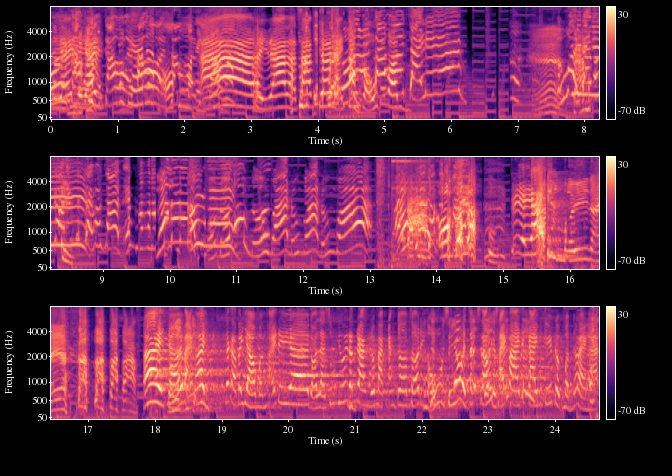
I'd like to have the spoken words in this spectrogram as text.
vậy vậy Sao rồi? Sao rồi? Sao rồi? à thì ra là sam chơi lại chiêu cũ của mình. À. Sam ơi. Đúng, đúng quá, đúng quá, đúng quá. Ôi cái gì vậy? Mì nè Ê, trời ơi bạn ơi, chắc là bây giờ mình phải đi ờ, gọi là xuống dưới đánh răng rửa mặt ăn cơm đó đi ngủ một xíu rồi chắc 6 giờ sáng mai cái cây mới kiếm được mình các bạn ạ.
